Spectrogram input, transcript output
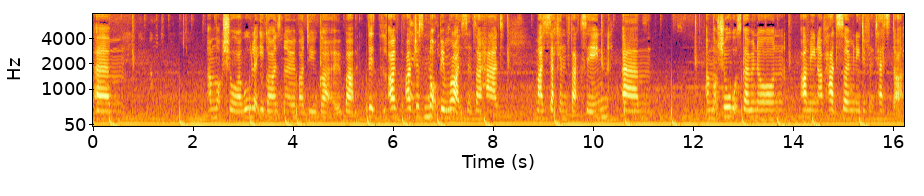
Um, I'm not sure. I will let you guys know if I do go, but I've, I've just not been right since I had my second vaccine. Um, I'm not sure what's going on. I mean, I've had so many different tests done.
